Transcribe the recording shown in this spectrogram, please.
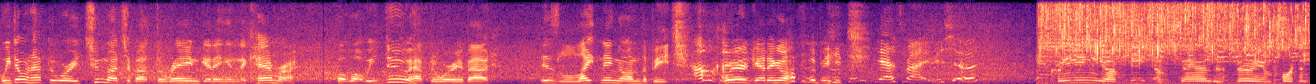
we don't have to worry too much about the rain getting in the camera. But what we do have to worry about is lightning on the beach. Okay. We're getting off the beach. Yes, right, we should. Cleaning your feet of sand is very important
